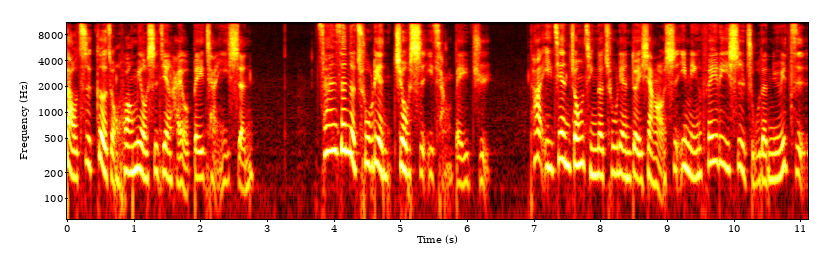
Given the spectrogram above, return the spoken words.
导致各种荒谬事件，还有悲惨一生。参森的初恋就是一场悲剧。他一见钟情的初恋对象哦，是一名非利士族的女子。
